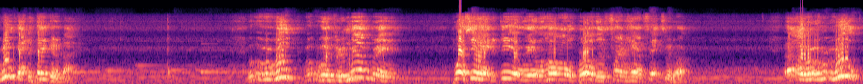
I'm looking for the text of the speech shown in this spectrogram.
Ruth got to thinking about it. Ruth was remembering what she had to deal with her own brothers trying to have sex with her. Uh, Ruth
